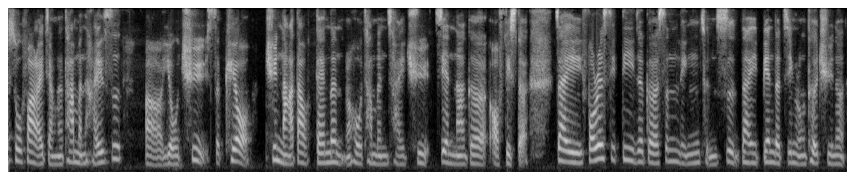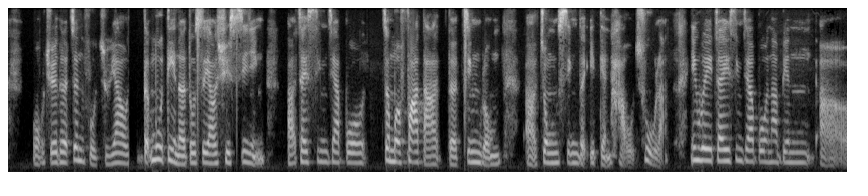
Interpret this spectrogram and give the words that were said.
X 说法来讲呢，他们还是呃有去 secure 去拿到 tenant，然后他们才去建那个 office 的。在 Forest City 这个森林城市那一边的金融特区呢。我觉得政府主要的目的呢，都是要去吸引啊，在新加坡这么发达的金融啊中心的一点好处了。因为在新加坡那边啊，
